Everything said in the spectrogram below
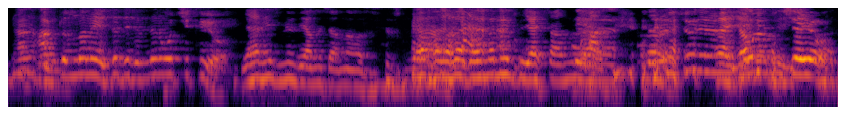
yani aklımda neyse dilimden o çıkıyor. Yani hiçbiriniz yanlış anlamadınız. Tam olarak onların hepsi yaşandı yani. Böyle söylenen Ha, yalan bir şey yok.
